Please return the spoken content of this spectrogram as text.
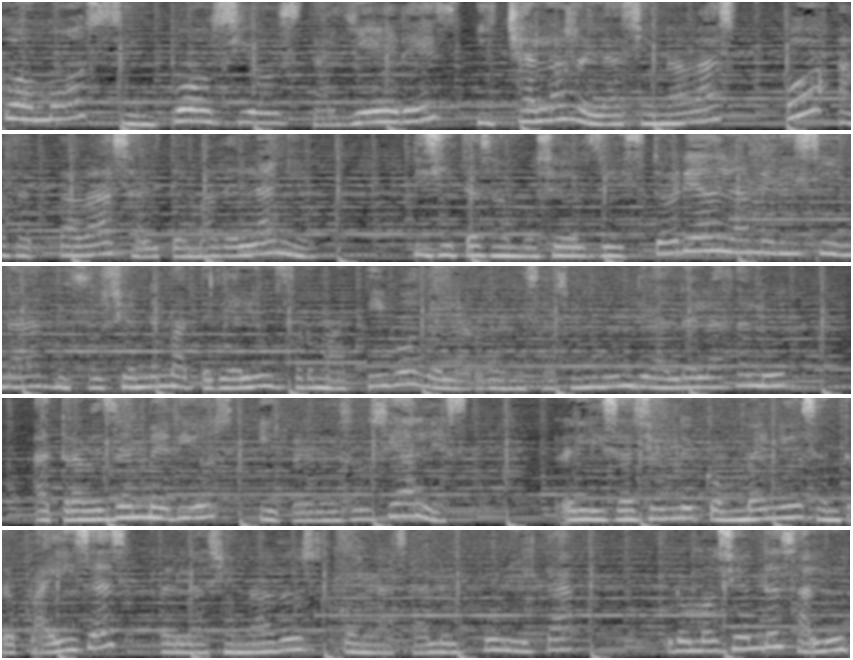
como simposios, talleres y charlas relacionadas o adaptadas al tema del año, visitas a museos de historia de la medicina, difusión de material informativo de la Organización Mundial de la Salud a través de medios y redes sociales, realización de convenios entre países relacionados con la salud pública, promoción de salud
